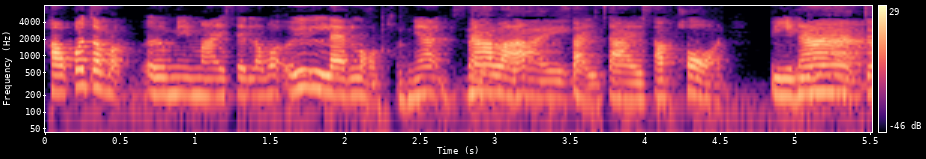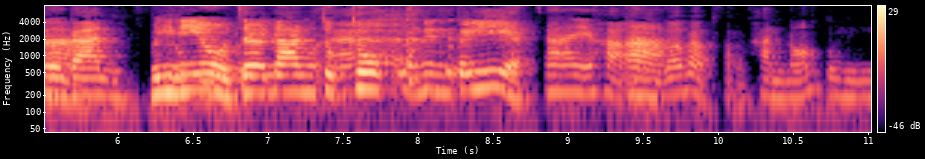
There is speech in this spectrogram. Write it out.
เขาก็จะแบบเออมีมายเซ็ตแล้วว่าเอ้ยแลนด์ลอร์ดคนเนี้ยใส่น่ารักใจใส่ใจซัพพอร์ตปีปีหหน้าน้าเจอกันรีนิวเจอกันจุกๆอีกหนึ่งปี ใช่ค่ะอะ มันก็แบบสำคัญเนาะตรงนี้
